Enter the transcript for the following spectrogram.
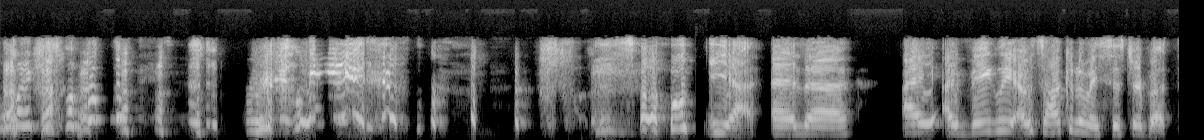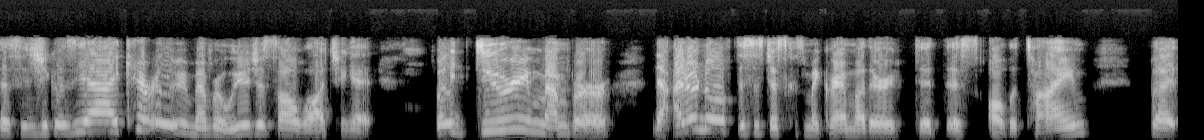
my god. really? so yeah, and uh, I I vaguely I was talking to my sister about this, and she goes, "Yeah, I can't really remember. We were just all watching it." But I do remember. Now I don't know if this is just because my grandmother did this all the time, but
